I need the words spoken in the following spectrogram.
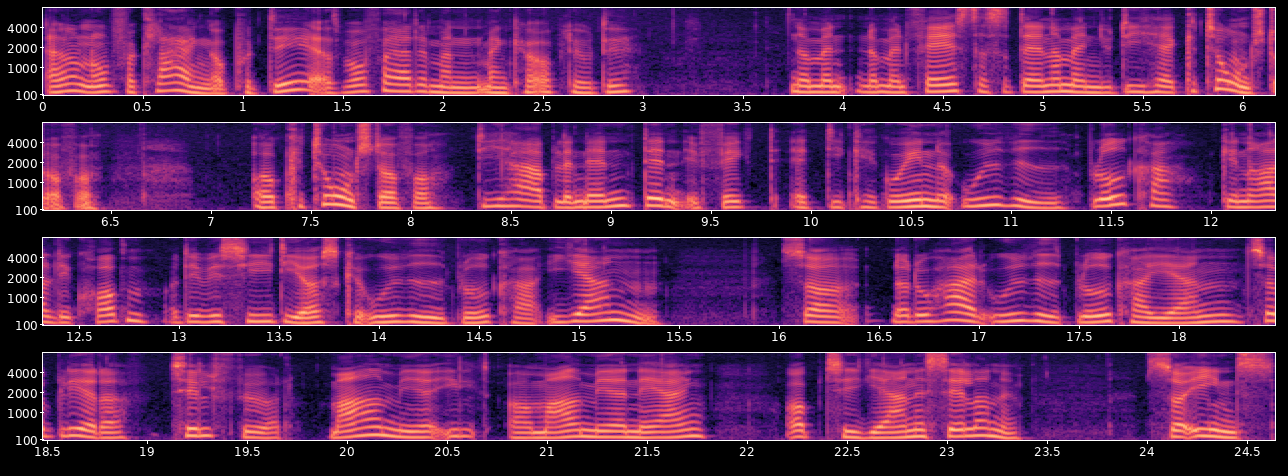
Er der nogle forklaringer på det? Altså, hvorfor er det, man, man kan opleve det? Når man, når man faster, så danner man jo de her ketonstoffer. Og ketonstoffer, de har blandt andet den effekt, at de kan gå ind og udvide blodkar generelt i kroppen, og det vil sige, at de også kan udvide blodkar i hjernen. Så når du har et udvidet blodkar i hjernen, så bliver der tilført meget mere ilt og meget mere næring op til hjernecellerne, så ens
